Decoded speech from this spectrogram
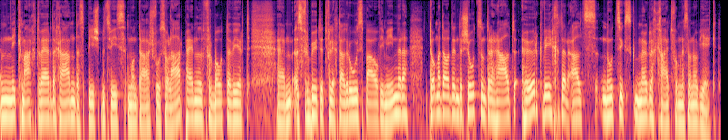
ähm, nicht gemacht werden kann, dass beispielsweise die Montage von Solarpanels verboten wird. Ähm, es verbietet vielleicht auch den Ausbau im Inneren. Tut man da den Schutz und den Erhalt höher gewichten als Nutzungsmöglichkeit von einem so einem Objekt?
